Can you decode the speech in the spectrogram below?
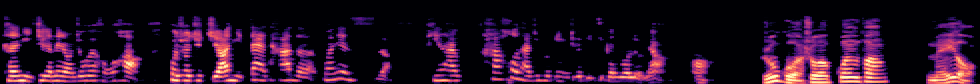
可能你这个内容就会很好，或者说就只要你带她的关键词，平台它后台就会给你这个笔记更多流量。哦，如果说官方没有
